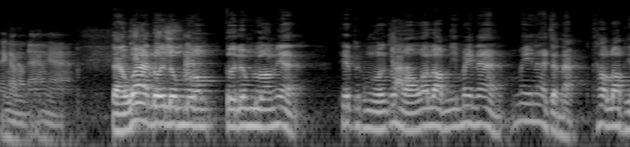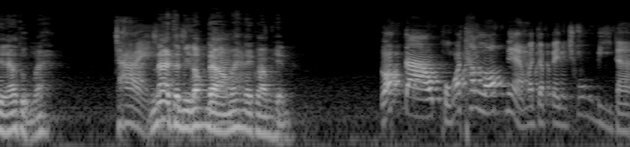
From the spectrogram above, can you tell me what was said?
นะครับหน้างาน แต่ว่าโดยรวมๆโดยรวมๆเนี่ยเทพคำนวณก็ครับมองว่ารอบนี้ไม่น่า ไม่น่าจะหนักเท่ารอบที่แล้วถูกไหมใช่ น่าจะมีล็อกดาวน์ไหมในความเห็น ล็อกดาวน์ผมว่าถ้าล็อกเนี่ยมันจะเป็นช่วงบีนา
